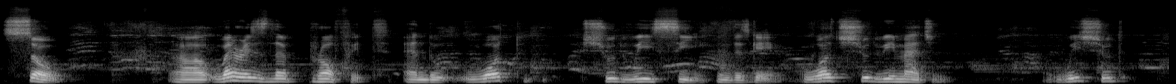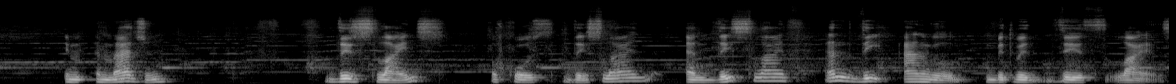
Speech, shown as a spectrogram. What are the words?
so uh, where is the profit and what should we see in this game? What should we imagine? We should Im imagine these lines, of course, this line and this line and the angle between these lines.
